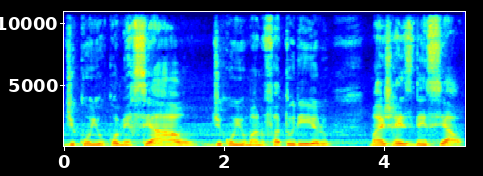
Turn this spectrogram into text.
de cunho comercial, de cunho manufatureiro, mas residencial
